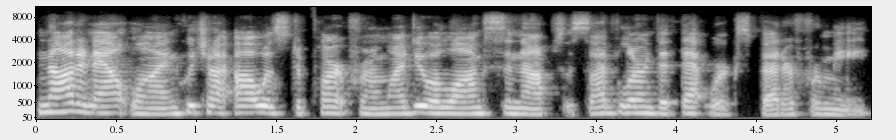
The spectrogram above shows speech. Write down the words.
not an outline, which I always depart from. I do a long synopsis. I've learned that that works better for me.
